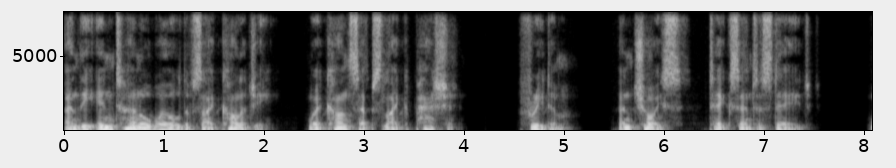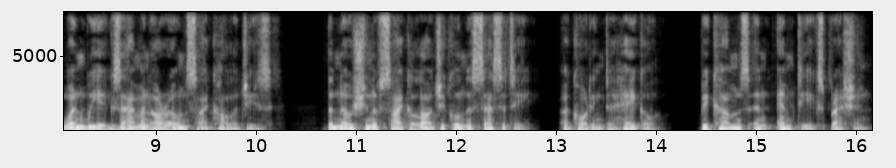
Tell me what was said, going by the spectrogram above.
and the internal world of psychology, where concepts like passion, freedom, and choice take center stage. When we examine our own psychologies, the notion of psychological necessity, according to Hegel, becomes an empty expression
